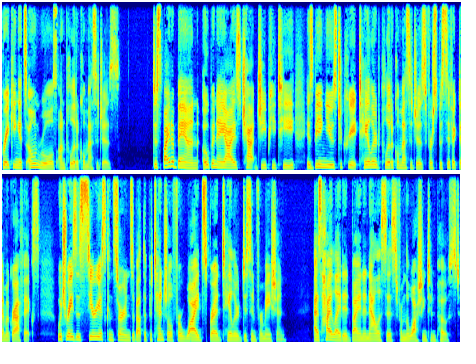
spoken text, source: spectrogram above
breaking its own rules on political messages. Despite a ban, OpenAI's ChatGPT is being used to create tailored political messages for specific demographics, which raises serious concerns about the potential for widespread tailored disinformation, as highlighted by an analysis from the Washington Post.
